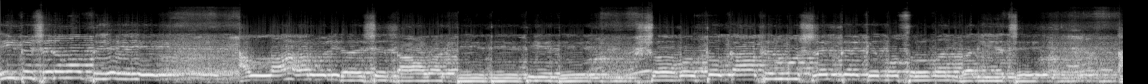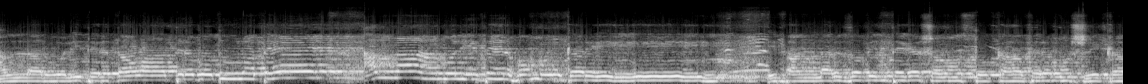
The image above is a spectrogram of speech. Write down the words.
এই দেশের মধ্যে আল্লাহর ওলিরা এসে দাওয়াত দিয়ে দিয়ে দিয়ে দিয়ে সমস্ত কাফের মুশরিকদেরকে মুসলমান বানিয়েছে। আল্লাহর ওলিদের দাওয়াতের বদৌলতে আল্লাহর ওলিদের হুঙ্কারে এই বাংলার জমিন থেকে সমস্ত কাফের মুশরিকরা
